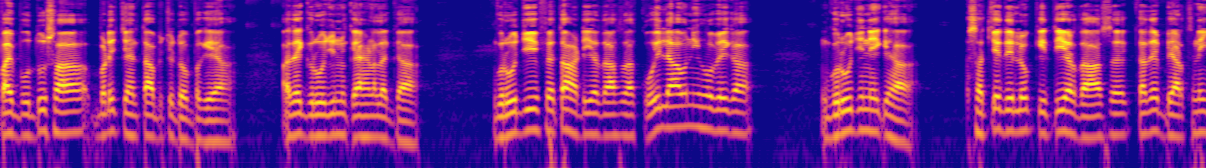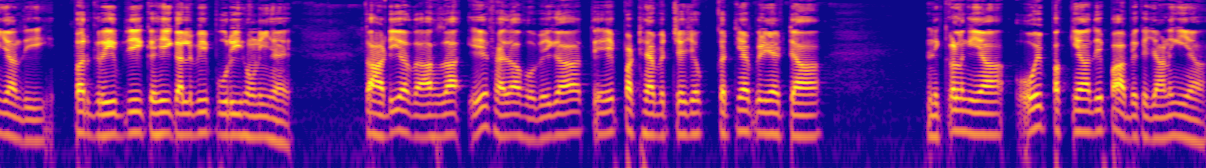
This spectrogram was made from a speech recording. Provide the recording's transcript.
ਭਾਈ ਬੁੱਧੂ ਸ਼ਾਹ ਬੜੀ ਚਿੰਤਾ ਵਿੱਚ ਡੁੱਬ ਗਿਆ ਅਤੇ ਗੁਰੂ ਜੀ ਨੂੰ ਕਹਿਣ ਲੱਗਾ, ਗੁਰੂ ਜੀ, ਫਿਰ ਤੁਹਾਡੀ ਅਰਦਾਸ ਦਾ ਕੋਈ ਲਾਭ ਨਹੀਂ ਹੋਵੇਗਾ। ਗੁਰੂ ਜੀ ਨੇ ਕਿਹਾ, ਸੱਚੇ ਦਿਲੋਂ ਕੀਤੀ ਅਰਦਾਸ ਕਦੇ ਵਿਅਰਥ ਨਹੀਂ ਜਾਂਦੀ, ਪਰ ਗਰੀਬ ਦੀ ਕਹੀ ਗੱਲ ਵੀ ਪੂਰੀ ਹੋਣੀ ਹੈ। ਤੁਹਾਡੀ ਅਰਦਾਸ ਦਾ ਇਹ ਫਾਇਦਾ ਹੋਵੇਗਾ ਤੇ ਭੱਠਿਆਂ ਵਿੱਚ ਜੋ ਕੱਚੀਆਂ ਪੀਲੀਆਂ ਇੱਟਾਂ ਨਿਕਲਣਗੀਆਂ, ਉਹ ਵੀ ਪੱਕਿਆਂ ਦੇ ਭਾਅ ਵਿਕ ਜਾਣਗੀਆਂ।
